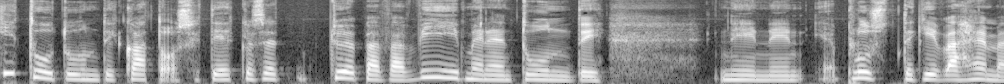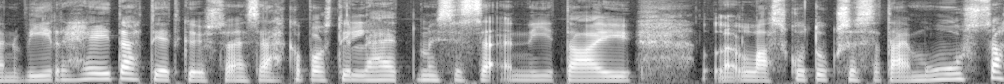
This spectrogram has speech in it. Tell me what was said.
kitutunti katosi, tiedätkö se työpäivän viimeinen tunti, niin, niin, plus teki vähemmän virheitä, tiedätkö, jossain sähköpostin lähettämisessä niin, tai laskutuksessa tai muussa.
